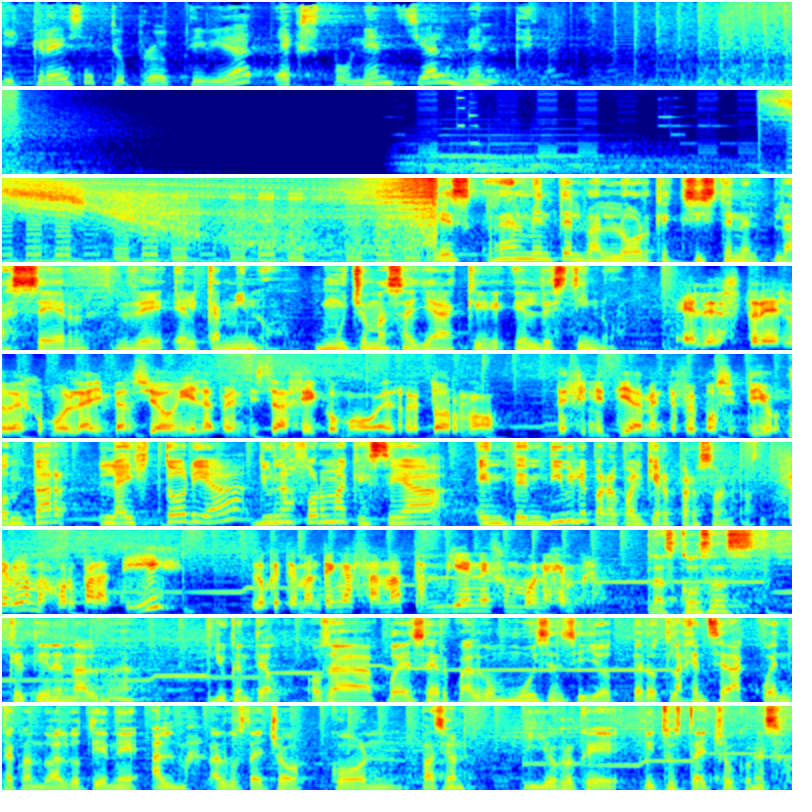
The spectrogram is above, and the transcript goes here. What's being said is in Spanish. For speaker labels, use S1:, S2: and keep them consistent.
S1: y crece tu productividad exponencialmente.
S2: Es realmente el valor que existe en el placer del camino, mucho más allá que el destino
S3: el estrés lo ves como la inversión y el aprendizaje como el retorno, definitivamente fue positivo.
S4: Contar la historia de una forma que sea entendible para cualquier persona.
S5: Ser lo mejor para ti, lo que te mantenga sana, también es un buen ejemplo.
S6: Las cosas que tienen alma, you can tell. O sea, puede ser algo muy sencillo, pero la gente se da cuenta cuando algo tiene alma. Algo está hecho con pasión. Y yo creo que Pizzo está hecho con eso.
